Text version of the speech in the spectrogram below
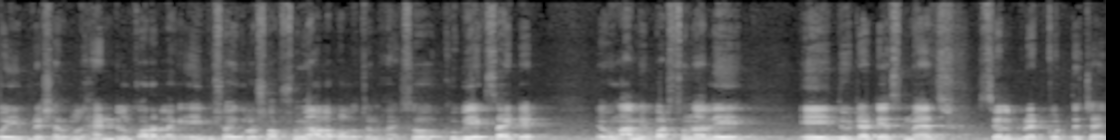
ওই প্রেশারগুলো হ্যান্ডেল করার লাগে, এই বিষয়গুলো সবসময় আলাপ আলোচনা হয়। সো খুবই এক্সাইটেড এবং আমি পার্সোনালি এই দুইটা টেস্ট ম্যাচ সেলিব্রেট করতে চাই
